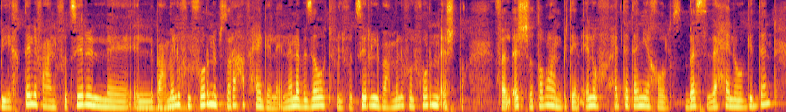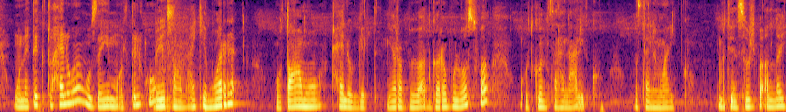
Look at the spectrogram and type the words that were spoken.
بيختلف عن الفطير اللي, بعمله في الفرن بصراحة في حاجة لأن أنا بزود في الفطير اللي بعمله في الفرن قشطة. فالقشطة طبعا بتنقله في حتة تانية خالص بس ده حلو جدا ونتيجته حلوة وزي ما قلت لكم. بيطلع معاكي مورق وطعمه حلو جدا. يا رب بقى تجربوا الوصفة وتكون سهلة عليكم. والسلام عليكم. وما تنسوش بقى اللايك.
